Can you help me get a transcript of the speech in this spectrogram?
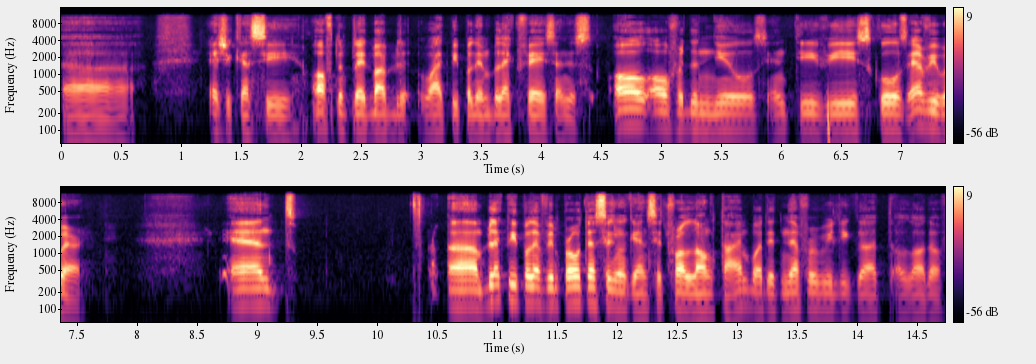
Uh, as you can see, often played by white people in blackface, and it's all over the news, in TV, schools, everywhere. And uh, black people have been protesting against it for a long time, but it never really got a lot of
